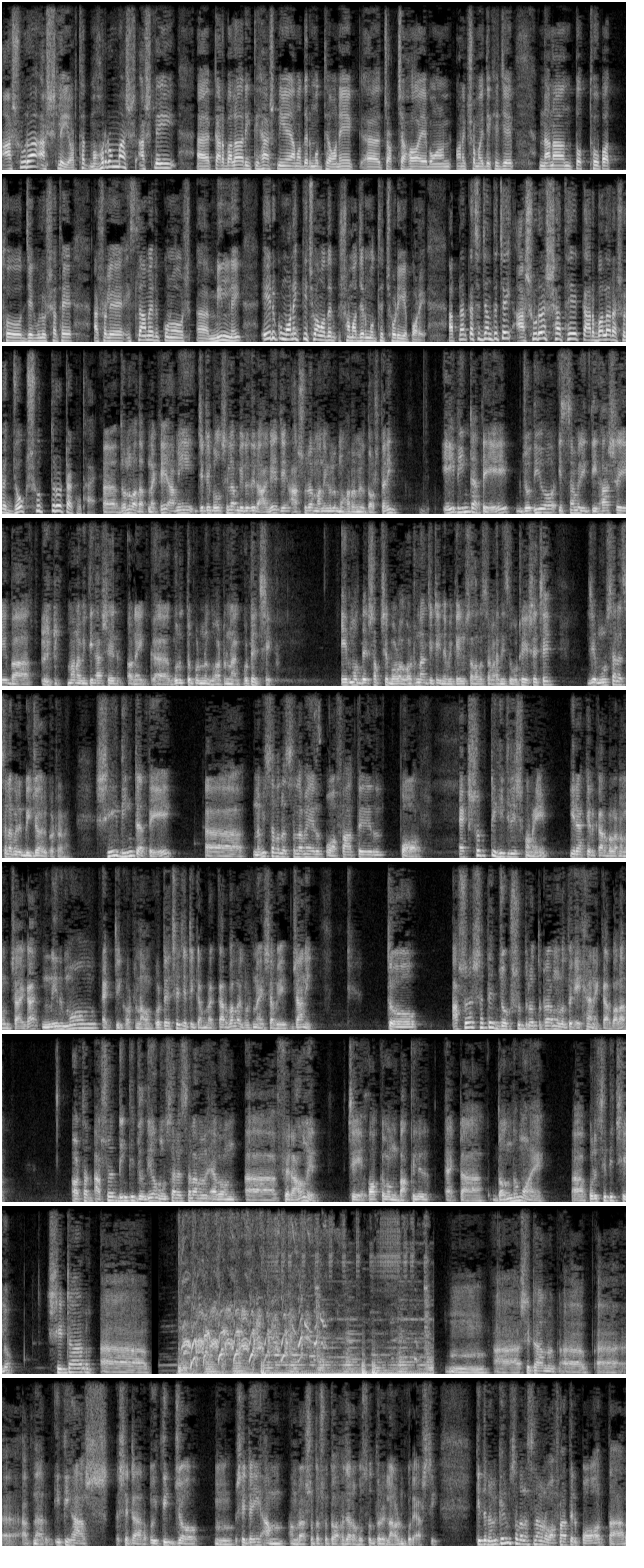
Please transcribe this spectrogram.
আশুরা আসলেই, অর্থাৎ মহরম মাস আসলেই কারবালার ইতিহাস নিয়ে আমাদের মধ্যে অনেক চর্চা হয় এবং অনেক সময় দেখি যে নানান তথ্য যেগুলোর সাথে আসলে ইসলামের কোনো মিল নেই এইরকম অনেক কিছু আমাদের সমাজের মধ্যে ছড়িয়ে পড়ে। আপনার কাছে জানতে চাই, আশুরার সাথে কারবালার আসলে যোগসূত্রটা কোথায়? ধন্যবাদ আপনাকে। আমি যেটি বলছিলাম বিরতির আগে যে আশুরা মানে হলো মহরমের দশ তারিখ। এই দিনটাতে যদিও ইসলামের ইতিহাসে বা মানব ইতিহাসের অনেক গুরুত্বপূর্ণ ঘটনা ঘটেছে, এর মধ্যে সবচেয়ে বড় ঘটনা যেটি নবী করিম সাল্লাহ হাদিসে উঠে এসেছে, যে মুসা আলাহিসাল্লামের বিজয়ের ঘটনা। সেই দিনটাতে, আহ, নবী সাল্লাহ সাল্লামের ওয়াফাতের পর একষট্টি হিজরি সনে ইরাকের কারবালা নামক জায়গায় নির্মম একটি ঘটনাও ঘটেছে, যেটিকে আমরা কারবালা ঘটনা হিসাবে জানি। তো আসরের সাথে যোগসূত্রটা মূলত এখানে কারবালার অর্থাৎ আসরের দিনটি যদিও মুসা আলাহিসাল্লাম এবং ফেরাউনের যে হক এবং বাতিলের একটা দ্বন্দ্বময় পরিস্থিতি ছিল, সেটার সেটার আপনার ইতিহাস, সেটার ঐতিহ্য সেটাই আম- আমরা শত শত হাজার বছর ধরে লালন করে আসছি। কিন্তু নবী করিম সাল্লাহ সাল্লামের ওয়াফাতের পর তার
